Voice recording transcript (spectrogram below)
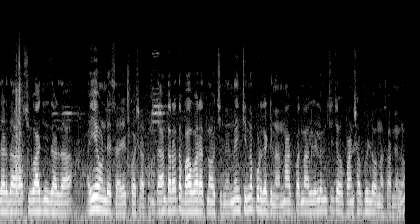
జర్దా శివాజీ జర్దా అయ్యే ఉండేది సార్ ఎక్కువ శాతం. దాని తర్వాత బాబారత్న వచ్చింది. నేను చిన్నప్పుడు కట్టిన. నాకు పద్నాలుగేళ్ళ నుంచి పాన్ షాప్ ఫీల్డ్లో ఉన్నా సార్ నేను.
